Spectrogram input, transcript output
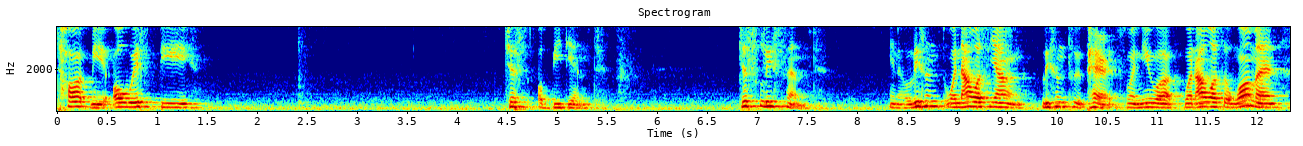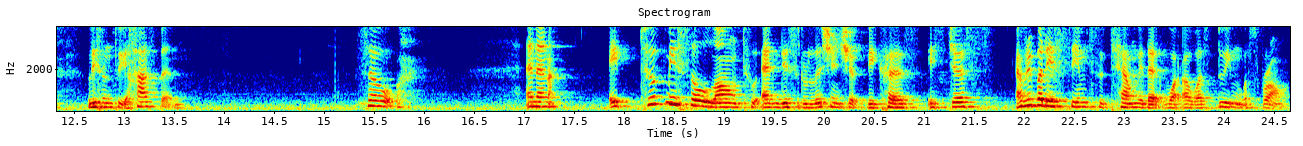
taught me always be just obedient. Just listen you know, listen when I was young, listen to your parents. When you were, when I was a woman, listen to your husband. So, and then it took me so long to end this relationship because it's just everybody seemed to tell me that what I was doing was wrong.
